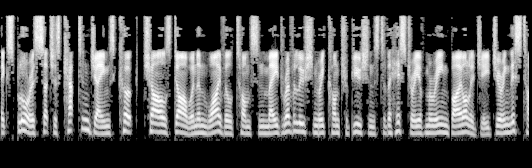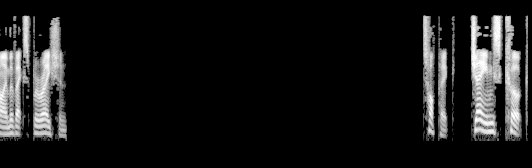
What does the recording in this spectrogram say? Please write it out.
Explorers such as Captain James Cook, Charles Darwin and Wyville Thomson made revolutionary contributions to the history of marine biology during this time of exploration. Topic: James Cook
